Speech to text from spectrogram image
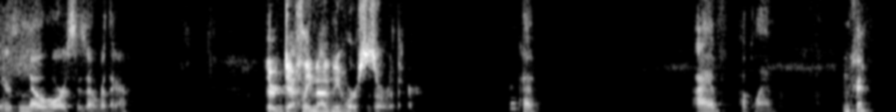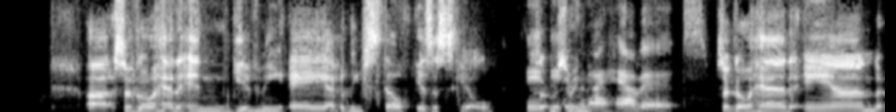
There's no horses over there. there are definitely not any horses over there Okay. I have a plan. Okay. Uh, so go ahead and give me a. I believe stealth is a skill. It So is, assuming- and I have it. So go ahead and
